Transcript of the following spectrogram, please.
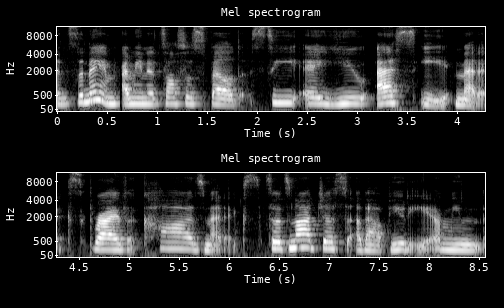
hence the name. I mean, it's also spelled C A U S E Medics, Thrive Causemetics. So it's not just about beauty. I mean,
